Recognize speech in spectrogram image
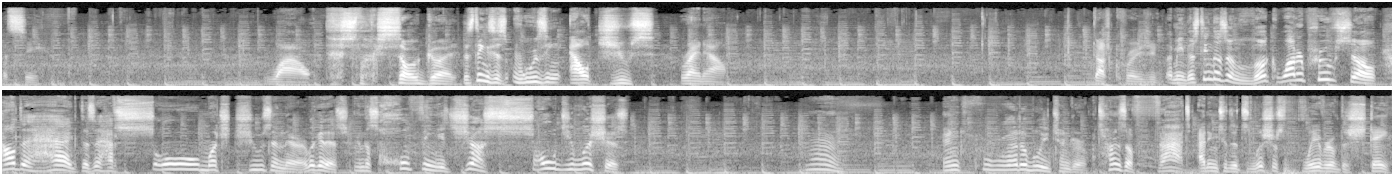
Let's see. Wow, this looks so good. This thing is just oozing out juice right now. That's crazy. I mean, this thing doesn't look waterproof, so how the heck does it have so much juice in there? Look at this. And this whole thing is just so delicious. Mmm. Incredibly tender. Tons of fat adding to the delicious flavor of the steak.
